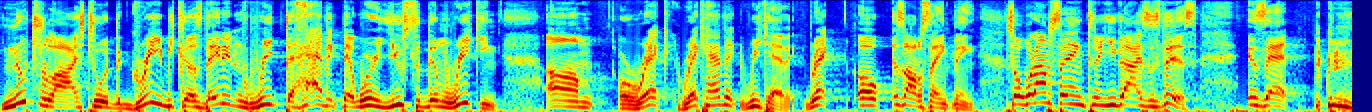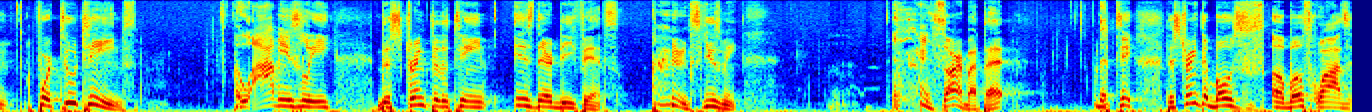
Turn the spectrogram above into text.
neutralized to a degree because they didn't wreak the havoc that we're used to them wreaking. Um, or wreck, wreck havoc, wreak havoc, wreck. Oh, it's all the same thing. So what I'm saying to you guys is this: is that for two teams who obviously the strength of the team is their defense. Excuse me. Sorry about that the t- the strength of both of both squads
